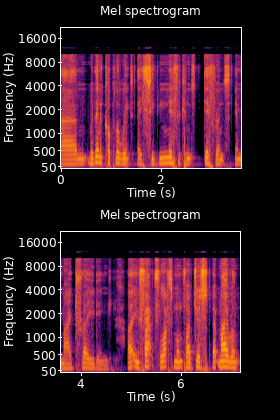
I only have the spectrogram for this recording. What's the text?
um, within a couple of weeks a significant difference in my trading. Uh, in fact, last month I've just, uh, my run,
